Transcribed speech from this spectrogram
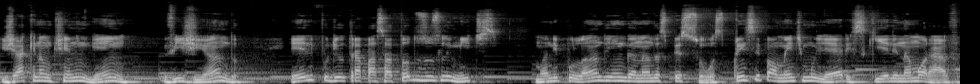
já que não tinha ninguém vigiando, ele podia ultrapassar todos os limites, manipulando e enganando as pessoas, principalmente mulheres que ele namorava.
